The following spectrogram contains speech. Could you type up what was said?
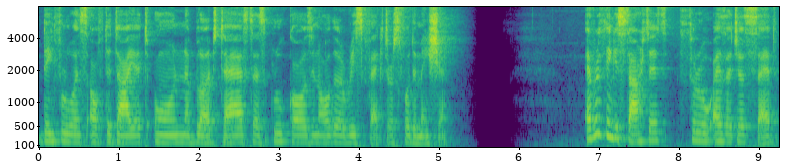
the influence of the diet on blood tests as glucose and other risk factors for dementia. Everything started through, as I just said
